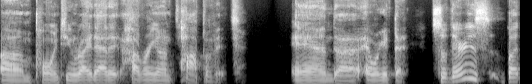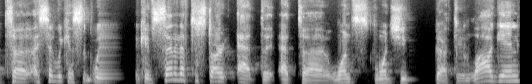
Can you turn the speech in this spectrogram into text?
um, pointing right at it, hovering on top of it, and uh, and we'll get that. So there is, but uh, I said we can we can set it up to start at the at uh, once once you got through login.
